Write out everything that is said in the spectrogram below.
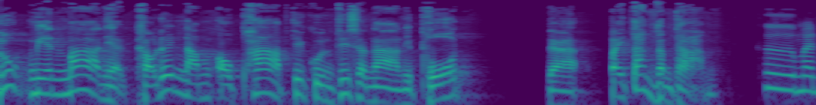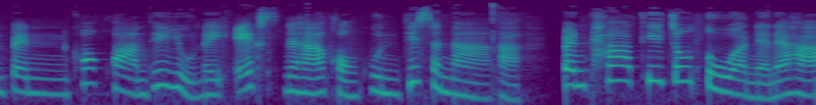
ลุกเมียนมาเนี่ยเขาได้นำเอาภาพที่คุณทิศนาเนี่ยโพสต์นะไปตั้งคำถาม คือมันเป็นข้อความที่อยู่ใน X นะคะของคุณทิศนาค่ะ เป็นภาพที่เจ้าตัวเนี่ยนะคะ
